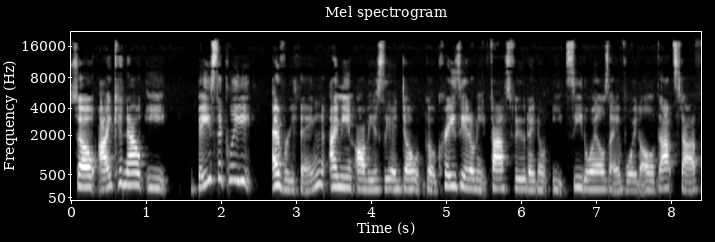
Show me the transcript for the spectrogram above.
So I can now eat basically everything. I mean, obviously, I don't go crazy. I don't eat fast food. I don't eat seed oils. I avoid all of that stuff.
